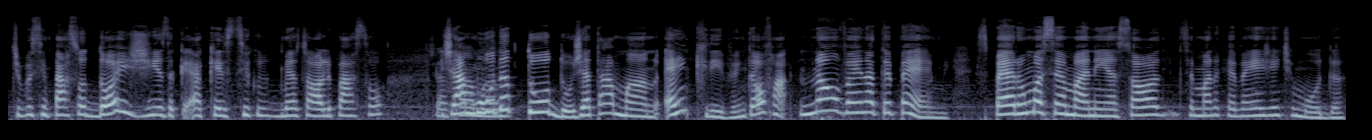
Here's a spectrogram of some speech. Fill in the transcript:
tipo assim, passou dois dias, aque- aquele ciclo menstrual ele passou, já, tá muda amando. tudo, já tá amando. É incrível. Então, eu falo, não vem na TPM. Espera uma semaninha só, semana que vem a gente muda.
